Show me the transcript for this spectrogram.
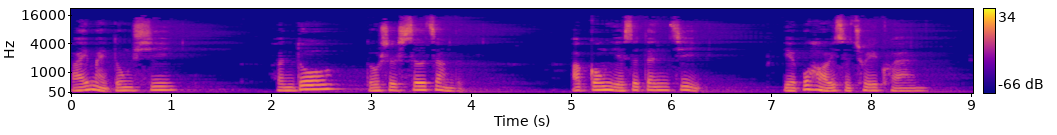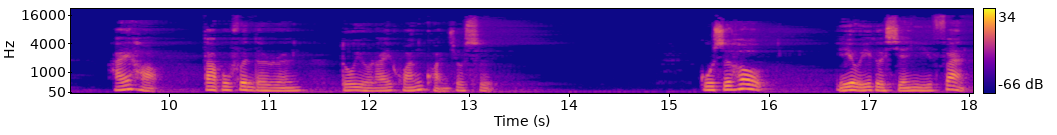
来买东西，很多都是赊账的。阿公也是登记，也不好意思催款，还好大部分的人都有来还款，就是。古时候也有一个嫌疑犯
